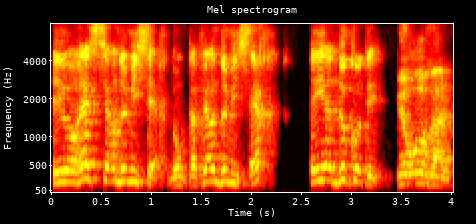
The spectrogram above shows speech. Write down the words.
et le reste, c'est un demi-cercle. Donc, tu as fait un demi-cercle et il y a deux côtés. Bureau ovale.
